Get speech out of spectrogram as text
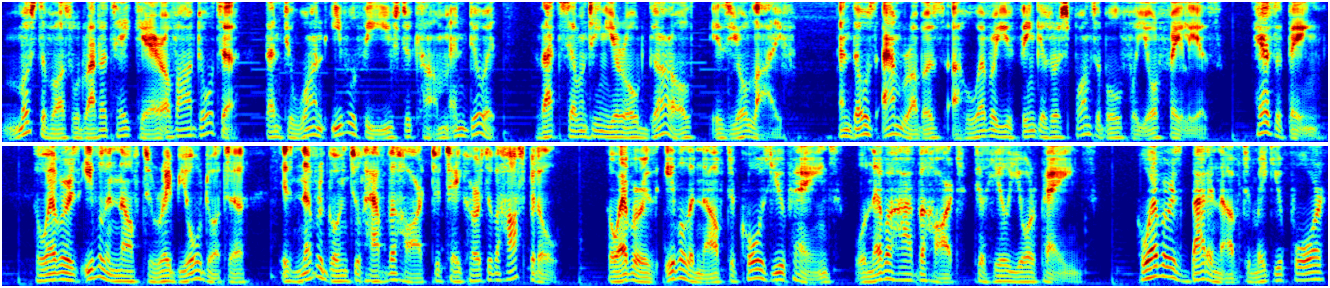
Most of us would rather take care of our daughter than to want evil thieves to come and do it. That 17-year-old girl is your life and those armed robbers are whoever you think is responsible for your failures. Here's the thing, whoever is evil enough to rape your daughter is never going to have the heart to take her to the hospital. Whoever is evil enough to cause you pains will never have the heart to heal your pains. Whoever is bad enough to make you poor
